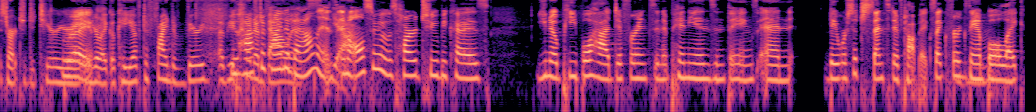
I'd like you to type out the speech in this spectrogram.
start to deteriorate. Right. And you're like, okay, you have to find a very, a, you have to find a balance Yeah. and also it was hard too because you know people had difference in opinions and things and they were such sensitive topics like for mm-hmm. example like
